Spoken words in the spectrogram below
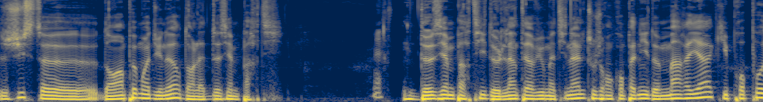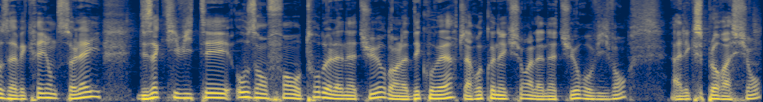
juste euh, dans un peu moins d'une heure dans la deuxième partie. Deuxième partie de l'interview matinale, toujours en compagnie de Maria, qui propose avec Rayon de Soleil des activités aux enfants autour de la nature, dans la découverte, la reconnexion à la nature, au vivant, à l'exploration.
